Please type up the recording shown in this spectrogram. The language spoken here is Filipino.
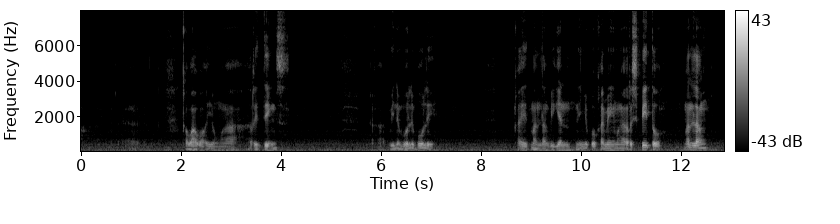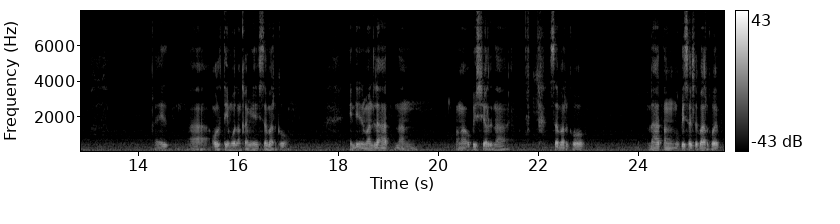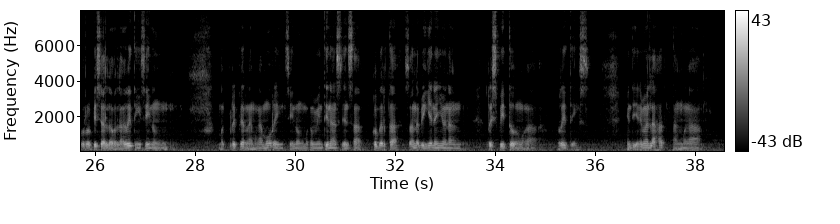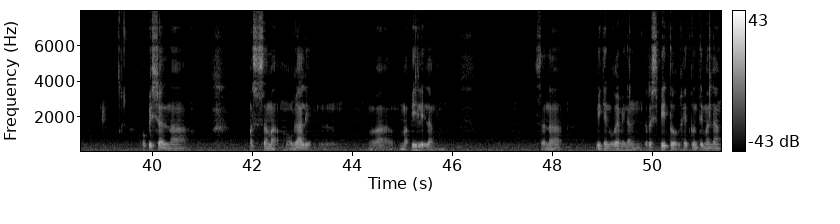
Kawawa yung mga ratings uh, binubuli-buli kahit man lang bigyan ninyo po kami mga respeto man lang. Kahit uh, ultimo lang kami sa barko. Hindi naman lahat ng mga opisyal na sa barko lahat ng opisyal sa barko ay puro opisyal walang rating. Sinong mag-prepare ng mga mooring sinong mag-maintenance din sa kuberta sana bigyan ninyo ng respeto ang mga ratings. Hindi naman lahat ng mga opisyal na masasama ugali uh, mapili lang. Sana bigyan mo kami ng respeto kahit konti man lang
